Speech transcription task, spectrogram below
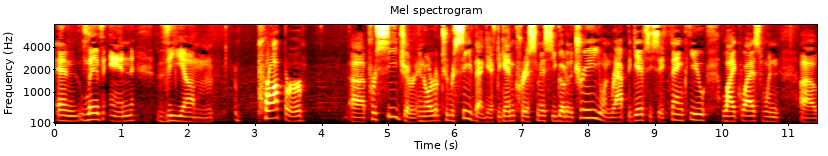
and live in the um, proper uh, procedure in order to receive that gift. Again, Christmas, you go to the tree, you unwrap the gifts, you say thank you. Likewise, when uh,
